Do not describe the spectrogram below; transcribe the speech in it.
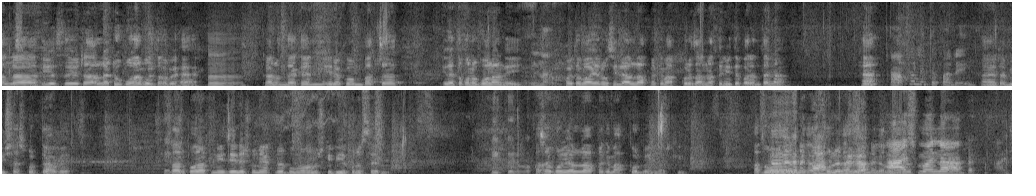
আল্লাহ দিয়েছে এটা আল্লাহ একটা উপহার বলতে হবে হ্যাঁ? কারণ দেখেন এরকম বাচ্চা এদের তো কোনো বলা নেই। না। হয়তো ভাইয়ের ওসিলে আল্লাহ আপনাকে মাফ করে জান্নাতে নিতে পারেন তাই না? হ্যাঁ? তা তো নিতে পারে হ্যাঁ এটা বিশ্বাস করতে হবে। তারপর আপনি জেনে শুনে একটা বোমা মানুষকে বিয়ে করেছেন। কি করব আশা করি আল্লাহ আপনাকে মাফ করবেন আর কি। আপনি ওকে না কেন কোলে টাকা না কেন আস ময়না। আস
